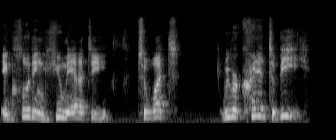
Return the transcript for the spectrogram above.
including humanity, to what we were created to be.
